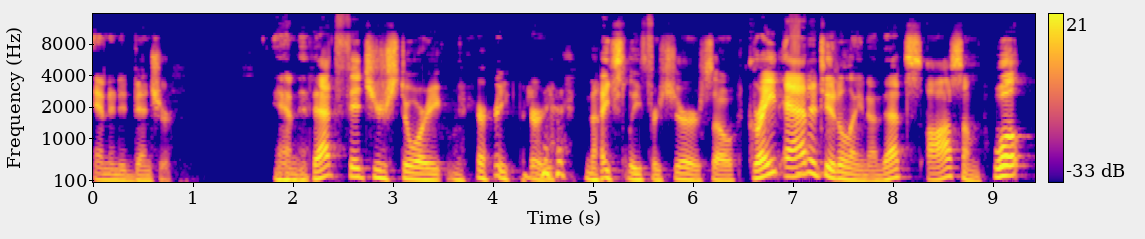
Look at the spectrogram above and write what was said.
and an adventure. And that fits your story very, very nicely for sure. So great attitude, Elana. That's awesome. Well,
